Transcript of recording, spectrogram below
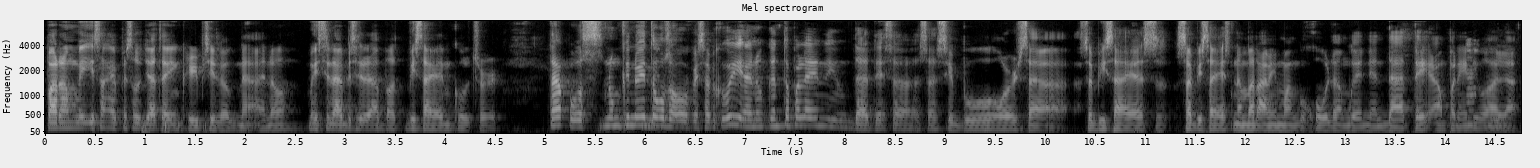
parang may isang episode yata yung Cripsilog na ano, may sinabi sila about Visayan culture. Tapos, nung kinuwento ko sa office, sabi ko, uy, ano, ganito pala yun yung dati sa, sa Cebu or sa, sa Visayas, sa Visayas na maraming mangkukulam, ganyan, dati ang paniniwala.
